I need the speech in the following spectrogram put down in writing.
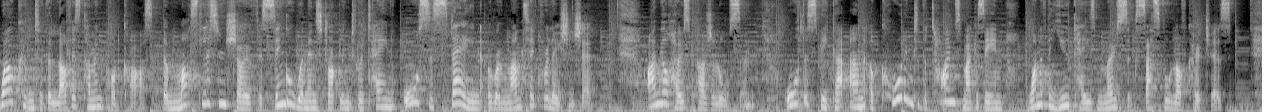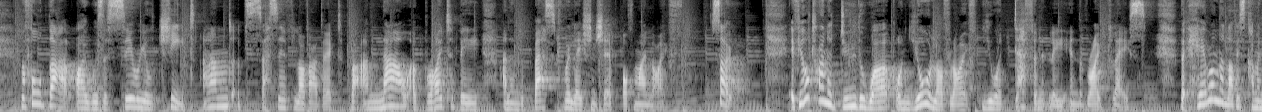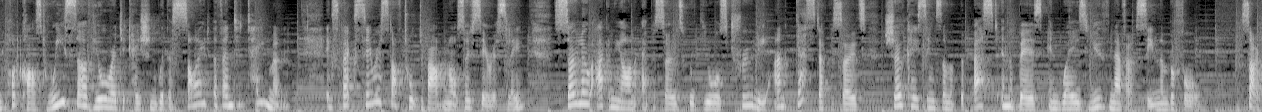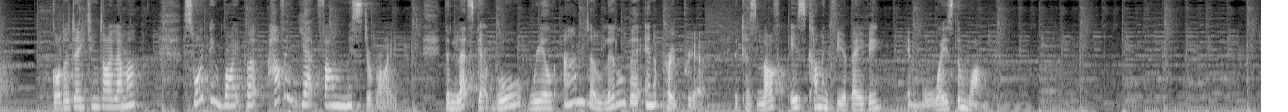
Welcome to the Love is Coming podcast, the must listen show for single women struggling to attain or sustain a romantic relationship. I'm your host, Persia Lawson, author, speaker, and according to the Times magazine, one of the UK's most successful love coaches. Before that, I was a serial cheat and obsessive love addict, but I'm now a bride to be and in the best relationship of my life. So, if you're trying to do the work on your love life, you are definitely in the right place. But here on the Love is Coming podcast, we serve your education with a side of entertainment. Expect serious stuff talked about not so seriously, solo agony aunt episodes with yours truly, and guest episodes showcasing some of the best in the biz in ways you've never seen them before. So, got a dating dilemma? Swiping right but haven't yet found Mr. Right? Then let's get raw, real, and a little bit inappropriate because love is coming for you, baby, in more ways than one.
